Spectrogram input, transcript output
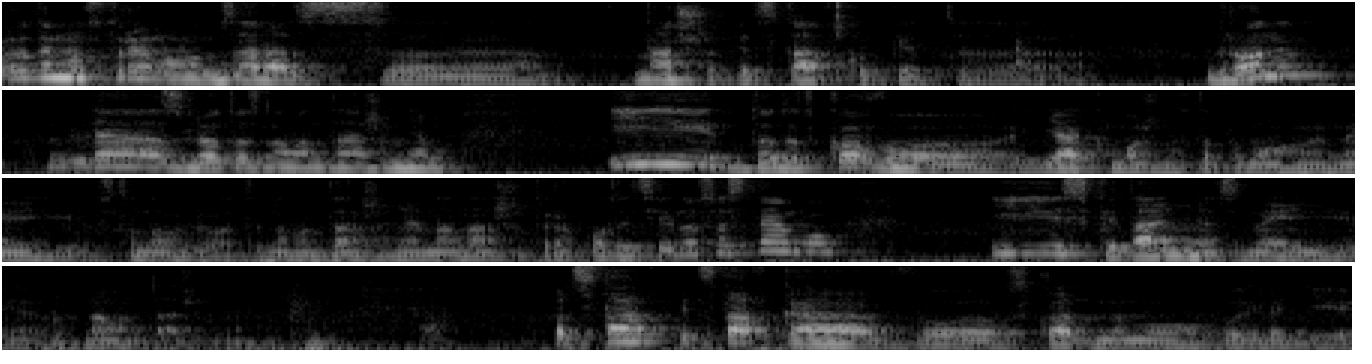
Продемонструємо вам зараз е, нашу підставку під е, дрони для зльоту з навантаженням. І додатково, як можна з допомогою неї встановлювати навантаження на нашу трьохпозиційну систему і скидання з неї навантаження. Підстав, підставка в складеному вигляді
